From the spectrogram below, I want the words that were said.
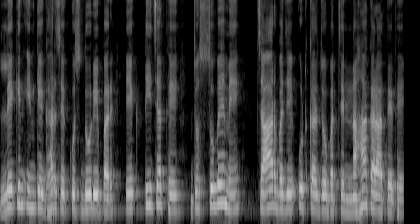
लेकिन इनके घर से कुछ दूरी पर एक टीचर थे जो सुबह में चार बजे उठकर जो बच्चे नहा कर आते थे,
